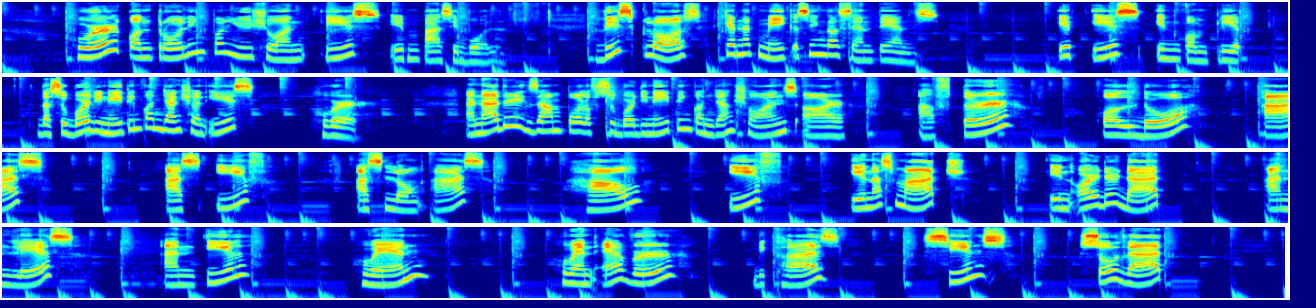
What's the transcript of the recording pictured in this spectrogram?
where controlling pollution is impossible. This clause cannot make a single sentence. It is incomplete. The subordinating conjunction is where. Another example of subordinating conjunctions are after, although, as, as if, as long as, how, if, in as much, in order that, unless, until, when, whenever, because, since, so that,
